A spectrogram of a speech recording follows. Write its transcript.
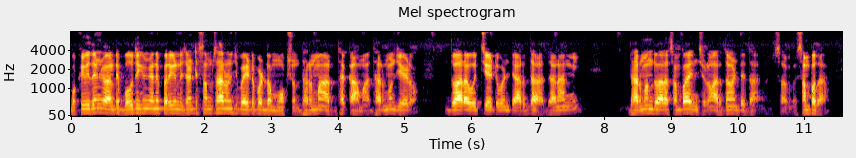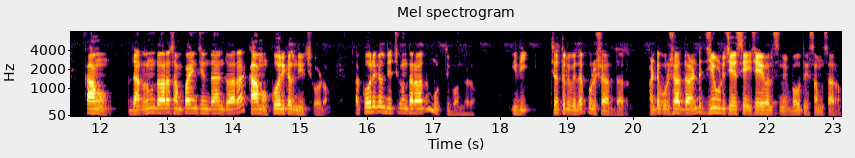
ఒక విధంగా అంటే భౌతికంగానే పరిగణించడం అంటే సంసారం నుంచి బయటపడడం మోక్షం. ధర్మ అర్థ కామ. ధర్మం చేయడం ద్వారా వచ్చేటువంటి అర్థ ధనాన్ని ధర్మం ద్వారా సంపాదించడం. అర్థం అంటే సంపద. కామం. ధర్మం ద్వారా సంపాదించిన దాని ద్వారా కామం కోరికలు తీర్చుకోవడం. ఆ కోరికలు తీర్చుకున్న తర్వాత ముక్తి పొందడం. ఇది చతుర్విధ పురుషార్థాలు. అంటే పురుషార్థాలు అంటే జీవుడు చేసే చేయవలసినవి భౌతిక సంసారం.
